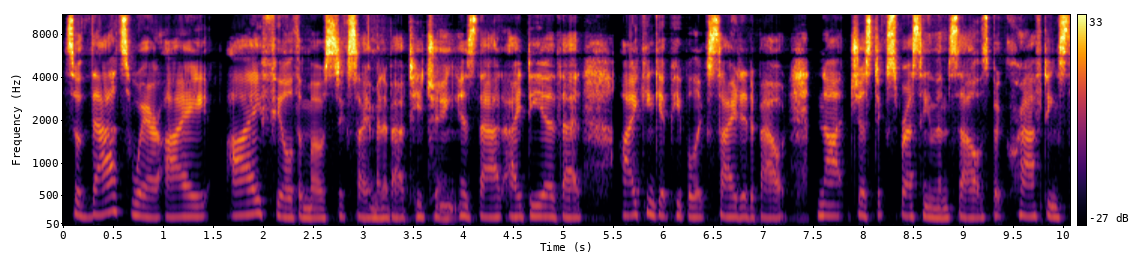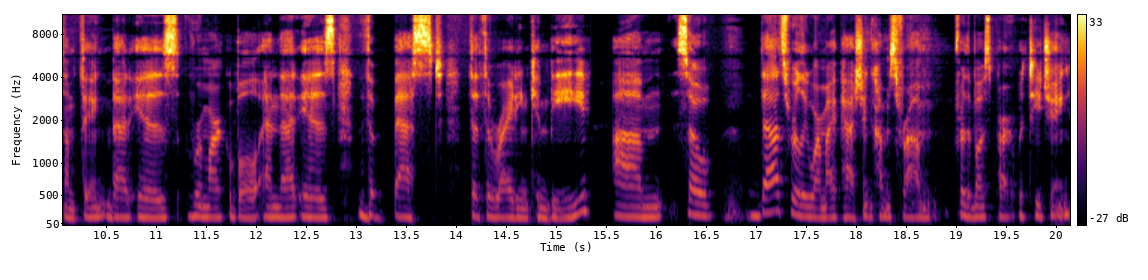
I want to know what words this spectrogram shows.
so that's where i i feel the most excitement about teaching is that idea that i can get people excited about not just expressing themselves but crafting something that is remarkable and that is the best that the writing can be. Um, so that's really where my passion comes from for the most part with teaching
